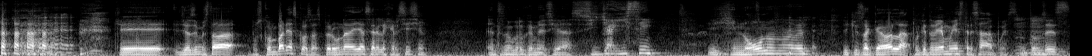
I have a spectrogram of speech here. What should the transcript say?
que yo siempre estaba pues con varias cosas, pero una de ellas era el ejercicio. Entonces me acuerdo que me decía, sí, ya hice. Y dije, no, no, no, a ver. Y que sacaba la... Porque te veía muy estresada, pues. Ujú. Entonces,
